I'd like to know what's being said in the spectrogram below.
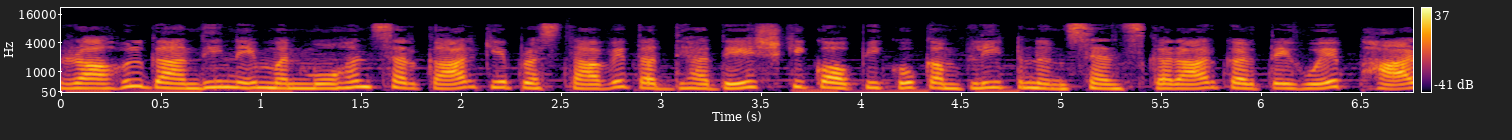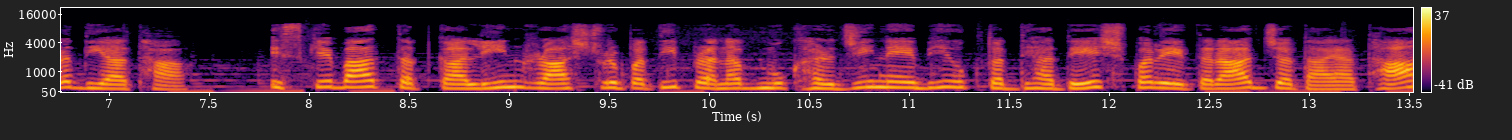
राहुल गांधी ने मनमोहन सरकार के प्रस्तावित अध्यादेश की कॉपी को कंप्लीट ननसेंस करार करते हुए फाड़ दिया था। इसके बाद तत्कालीन राष्ट्रपति प्रणब मुखर्जी ने भी उक्त अध्यादेश पर एतराज़ जताया था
